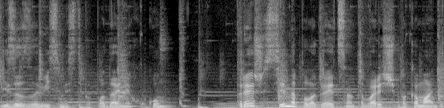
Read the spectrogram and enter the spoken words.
из-за зависимости попадания хуком. Трэш сильно полагается на товарища по команде.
